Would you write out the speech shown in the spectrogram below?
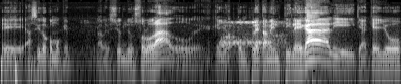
eh, ha sido como que la versión de un solo lado, de que aquello es completamente ilegal y que aquello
